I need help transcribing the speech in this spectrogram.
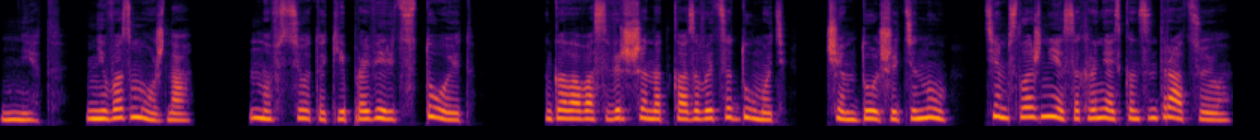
Нет, невозможно. Но все-таки проверить стоит. Голова совершенно отказывается думать. Чем дольше тяну, тем сложнее сохранять концентрацию.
